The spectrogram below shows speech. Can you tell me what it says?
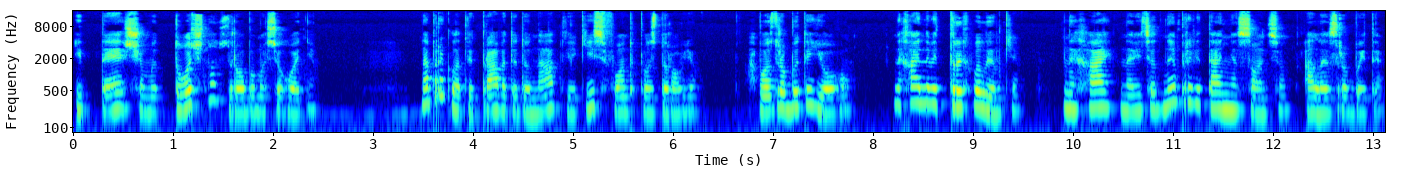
і те, що ми точно зробимо сьогодні. Наприклад, відправити донат в якийсь фонд по здоров'ю, або зробити йогу. Нехай навіть три хвилинки, нехай навіть одне привітання сонцю, але зробити.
